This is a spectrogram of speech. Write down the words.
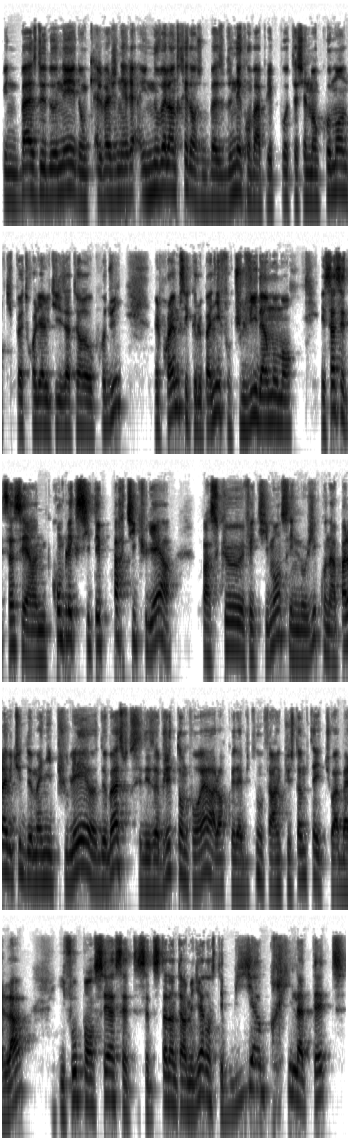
une base de données, donc elle va générer une nouvelle entrée dans une base de données qu'on va appeler potentiellement commande, qui peut être reliée à l'utilisateur et au produit. Mais le problème, c'est que le panier, il faut que tu le vides à un moment. Et ça, c'est ça, c'est une complexité particulière parce que effectivement, c'est une logique qu'on n'a pas l'habitude de manipuler euh, de base, parce que c'est des objets temporaires, alors que d'habitude, on fait un custom state. Tu vois, ben là, il faut penser à cette, cette stade intermédiaire. On s'était bien pris la tête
